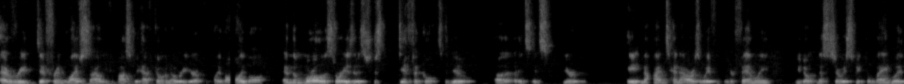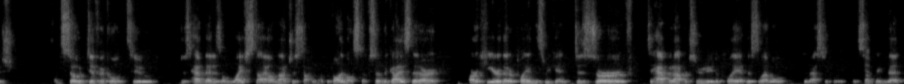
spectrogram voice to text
every different lifestyle you could possibly have going over to Europe to play volleyball. And the moral of the story is that it's just difficult to do. Uh, it's it's you're eight, nine, ten hours away from your family you don't necessarily speak the language. It's so difficult to just have that as a lifestyle, not just talking about the volleyball stuff. So the guys that are are here that are playing this weekend deserve to have an opportunity to play at this level domestically. It's something that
